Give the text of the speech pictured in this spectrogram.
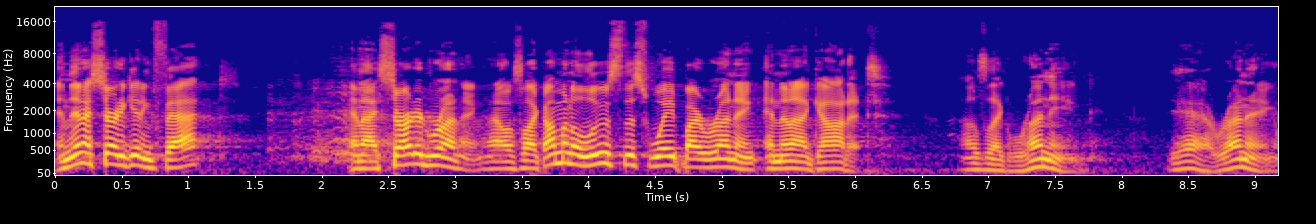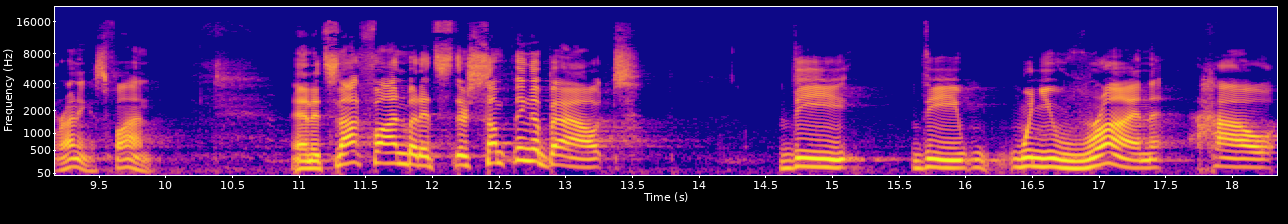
And then I started getting fat, and I started running. And I was like, I'm going to lose this weight by running. And then I got it. I was like, running. Yeah, running. Running is fun. And it's not fun, but it's, there's something about the, the, when you run, how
